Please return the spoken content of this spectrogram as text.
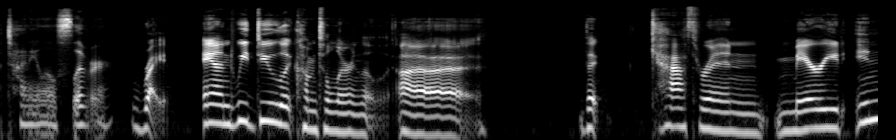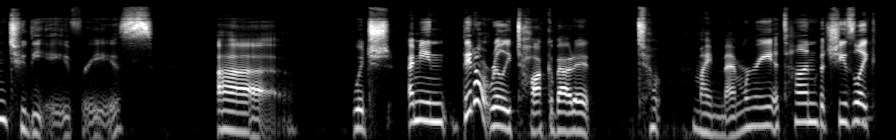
a tiny little sliver. Right. And we do like come to learn that uh that Catherine married into the Averys. Uh which I mean, they don't really talk about it to my memory a ton, but she's like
